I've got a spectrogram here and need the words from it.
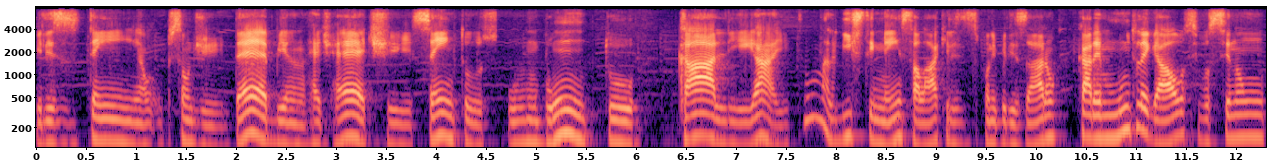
Eles têm a opção de Debian, Red Hat, CentOS, Ubuntu, Kali, ah, tem uma lista imensa lá que eles disponibilizaram. Cara, é muito legal. Se você não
